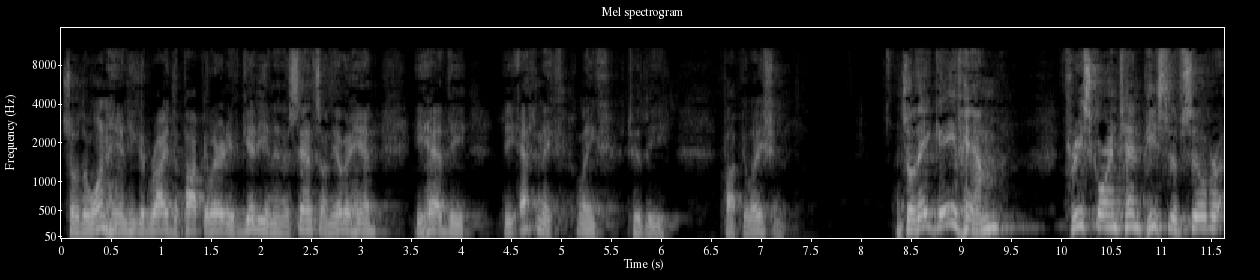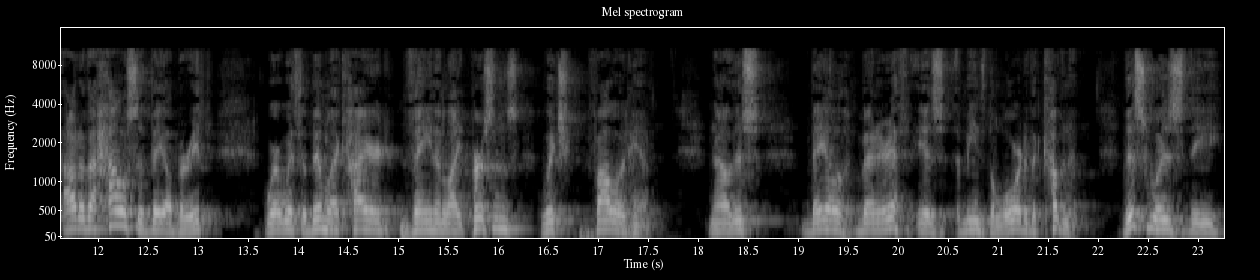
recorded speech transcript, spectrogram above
So, on the one hand, he could ride the popularity of Gideon in a sense. On the other hand, he had the, the ethnic link to the population. And so they gave him three score and ten pieces of silver out of the house of Baal Berith, wherewith Abimelech hired vain and light persons, which followed him. Now, this Baal Berith is, means the Lord of the covenant. This was the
